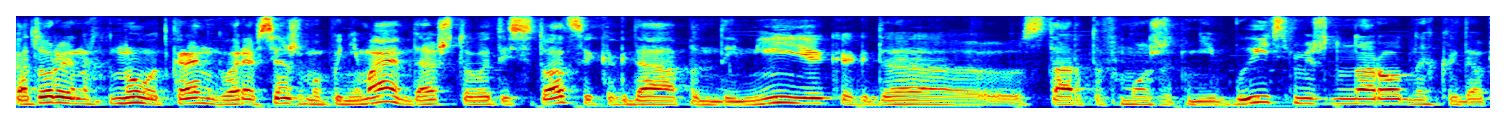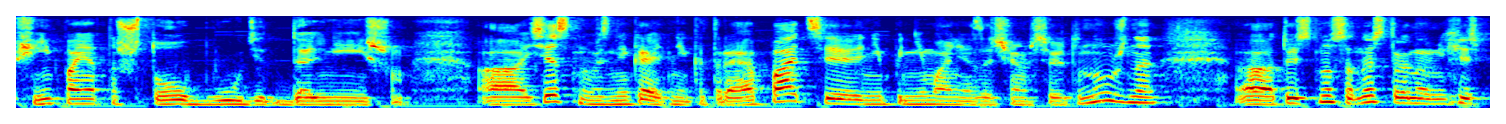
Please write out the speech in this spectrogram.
которые, ну, откровенно говоря, все же мы понимаем, да, что в этой ситуации, когда пандемия, когда стартов может не быть международных, когда вообще непонятно, что будет в дальнейшем, а, естественно, возникает некоторая апатия, непонимание, зачем все это нужно. А, то есть, ну, с одной стороны, у них есть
